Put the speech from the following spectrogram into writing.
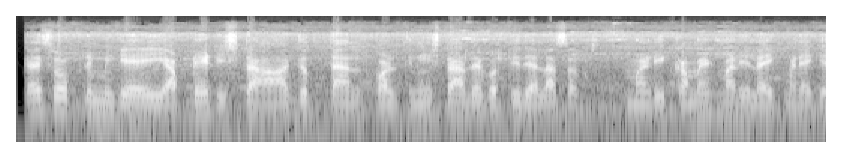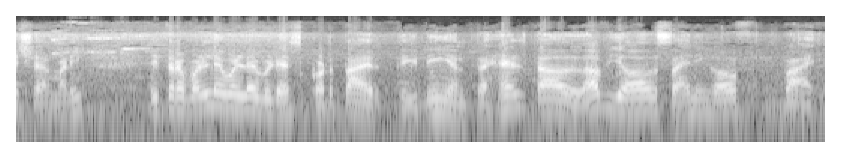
ಗೈಸ್ ಹೋಪ್ ನಿಮಗೆ ಈ ಅಪ್ಡೇಟ್ ಇಷ್ಟ ಆಗುತ್ತೆ ಅಂದ್ಕೊಳ್ತೀನಿ ಇಷ್ಟ ಆದರೆ ಗೊತ್ತಿದೆಲ್ಲ ಸಬ್ ಮಾಡಿ ಕಮೆಂಟ್ ಮಾಡಿ ಲೈಕ್ ಮಾಡಿ, ಹಾಗೆ ಶೇರ್ ಮಾಡಿ. ಈ ಥರ ಒಳ್ಳೆ ಒಳ್ಳೆ ವಿಡಿಯೋಸ್ ಕೊಡ್ತಾ ಇರ್ತೀನಿ ಅಂತ ಹೇಳ್ತಾ love you all signing off bye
